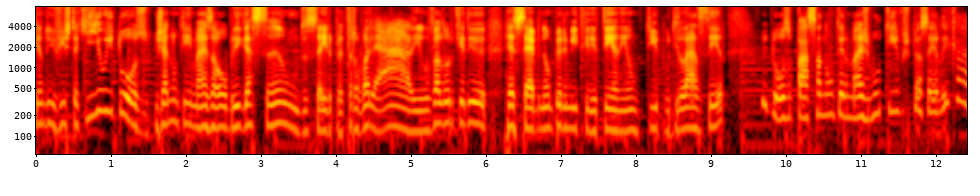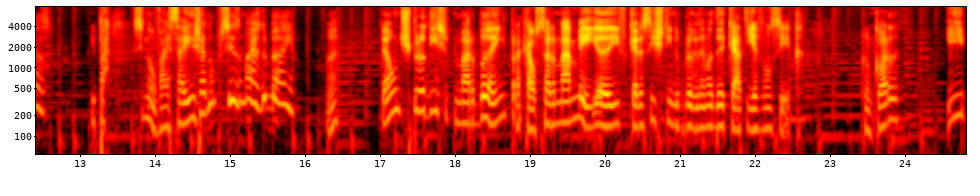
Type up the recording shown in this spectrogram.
Tendo em vista que o idoso já não tem mais a obrigação de sair para trabalhar e o valor que ele recebe não permite que ele tenha nenhum tipo de lazer, o idoso passa a não ter mais motivos para sair de casa. E pá, se não vai sair, já não precisa mais de banho. É? é um desperdício tomar banho para calçar uma meia e ficar assistindo o programa de Cátia Fonseca. Concorda? E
